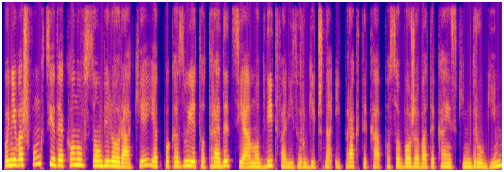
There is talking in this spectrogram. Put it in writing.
Ponieważ funkcje diakonów są wielorakie, jak pokazuje to tradycja, modlitwa liturgiczna i praktyka po Soborze Watykańskim II,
